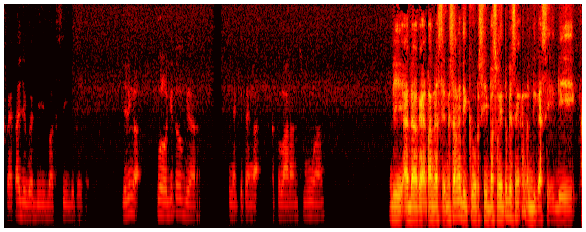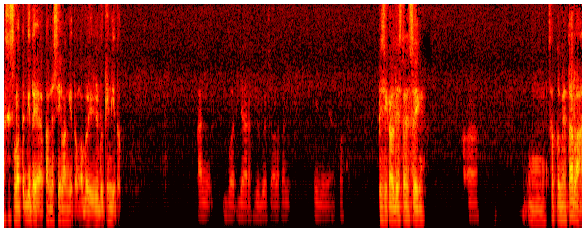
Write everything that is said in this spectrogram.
Kereta juga dibatasi gitu jadi nggak full gitu biar penyakitnya nggak ketularan semua. Di ada kayak tanda misalnya di kursi busway itu biasanya kan dikasih dikasih selotip gitu ya, tanda silang gitu, nggak boleh didudukin gitu. kan buat jarak juga soalnya kan ini apa Physical distancing. Heeh. Hmm, satu meter lah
